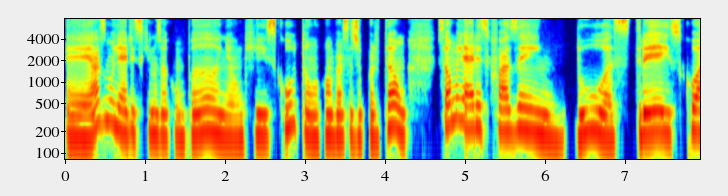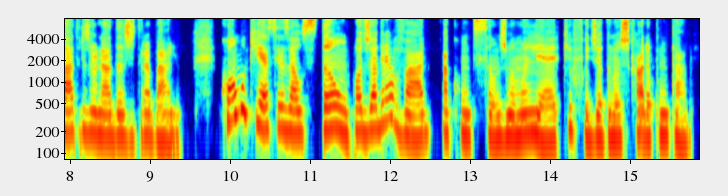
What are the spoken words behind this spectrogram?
É, as mulheres que nos acompanham, que escutam a conversa de portão, são mulheres que fazem duas, três, quatro jornadas de trabalho. Como que essa exaustão pode agravar a condição de uma mulher que foi diagnosticada com TAB?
